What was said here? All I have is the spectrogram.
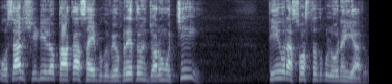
ఒకసారి షిర్డీలో కాకా సాహెబ్కు విపరీతమైన జ్వరం వచ్చి తీవ్ర అస్వస్థతకు లోనయ్యారు.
